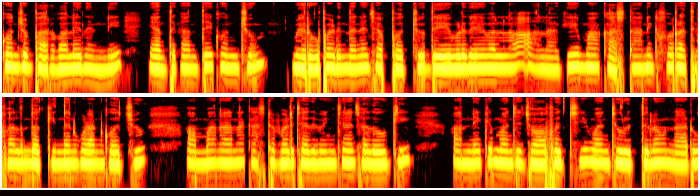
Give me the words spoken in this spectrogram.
కొంచెం పర్వాలేదండి. ఎంతకంతే కొంచెం మెరుగుపడిందనే చెప్పొచ్చు. దేవుడి దయవల్ల అలాగే మా కష్టానికి ప్రతిఫలం దక్కిందని కూడా అనుకోవచ్చు. అమ్మ నాన్న కష్టపడి చదివించిన చదువుకి అన్నయ్యకి మంచి జాబ్ వచ్చి మంచి వృత్తిలో ఉన్నారు.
